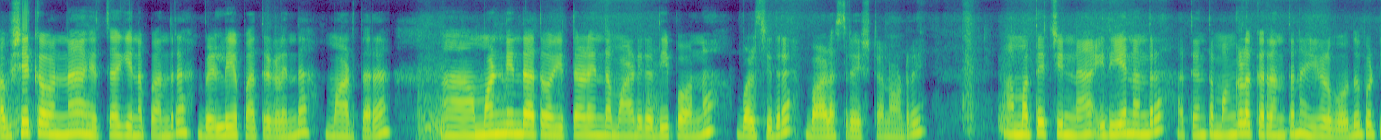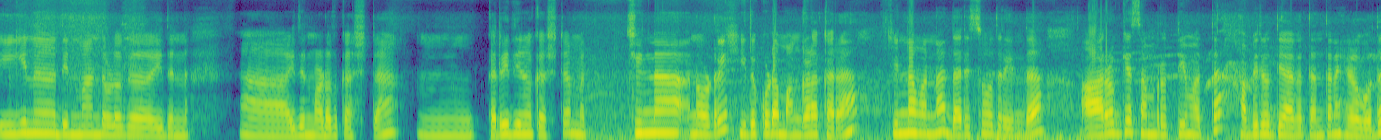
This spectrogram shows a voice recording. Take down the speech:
ಅಭಿಷೇಕವನ್ನು ಹೆಚ್ಚಾಗಿ ಏನಪ್ಪ ಅಂದ್ರೆ ಬೆಳ್ಳಿಯ ಪಾತ್ರೆಗಳಿಂದ ಮಾಡ್ತಾರೆ. ಮಣ್ಣಿಂದ ಅಥವಾ ಹಿತ್ತಾಳೆಯಿಂದ ಮಾಡಿದ ದೀಪವನ್ನು ಬಳಸಿದರೆ ಭಾಳ ಶ್ರೇಷ್ಠ ನೋಡ್ರಿ. ಮತ್ತು ಚಿನ್ನ, ಇದು ಏನಂದ್ರೆ ಅತ್ಯಂತ ಮಂಗಳಕರ ಅಂತಲೇ ಹೇಳ್ಬೋದು. ಬಟ್ ಈಗಿನ ದಿನಮಾನದೊಳಗೆ ಇದನ್ನು ಇದನ್ನು ಮಾಡೋದು ಕಷ್ಟ. ಖರೀದಿನೂ ಕಷ್ಟ. ಮತ್ತು ಚಿನ್ನ ನೋಡ್ರಿ, ಇದು ಕೂಡ ಮಂಗಳಕರ. ಚಿನ್ನವನ್ನು ಧರಿಸೋದ್ರಿಂದ ಆರೋಗ್ಯ ಸಮೃದ್ಧಿ ಮತ್ತು ಅಭಿವೃದ್ಧಿ ಆಗುತ್ತೆ ಅಂತಲೇ ಹೇಳ್ಬೋದು.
